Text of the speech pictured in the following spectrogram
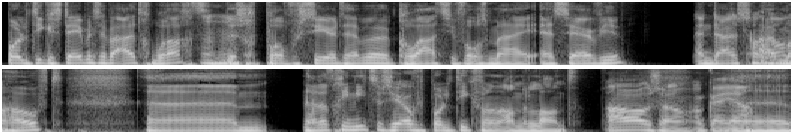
politieke statements hebben uitgebracht. Mhm. Dus geprovoceerd hebben. Kroatië volgens mij en Servië. en Duitsland uit dan? mijn hoofd. Ehm, nou, dat ging niet zozeer over de politiek van een ander land. Oh, zo. Oké, ja.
